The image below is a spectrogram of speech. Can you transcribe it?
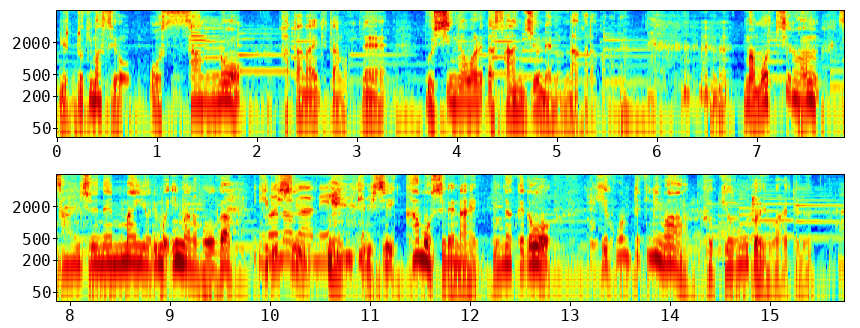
言っときますよ。おっさんの働いてたのって失われた30年の中だからね、うん、まあもちろん30年前よりも今の方が厳しい、ね。うん厳しいかもしれない。んだけど基本的には不況と言われてるは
